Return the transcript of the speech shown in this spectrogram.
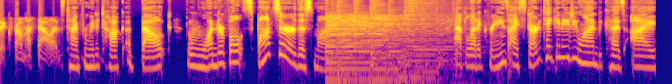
sick from a salad. It's time for me to talk about the wonderful sponsor this month. Athletic Greens. I started taking AG1 because I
